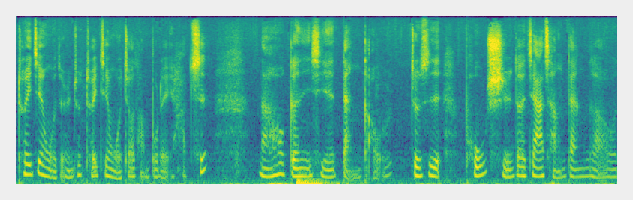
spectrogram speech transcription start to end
推荐我的人就推荐我焦糖布雷好吃，然后跟一些蛋糕，就是朴实的家常蛋糕，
